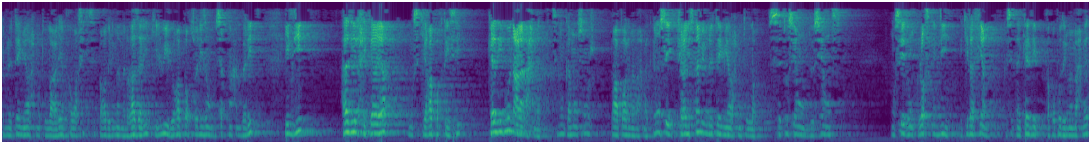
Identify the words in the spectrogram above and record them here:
ibn Taymiyyah, après avoir cité ces paroles de l'imam al-Razali, qui lui le rapporte soi-disant de certains Hanbalites, il dit, hadhi al-hikaya, donc ce qui est rapporté ici, kadibun ala Ahmed, c'est donc un mensonge par rapport à l'imam Ahmed. Et on sait, cher l'islam ibn Taymiyyah, cet océan de science, on sait donc, lorsqu'il dit et qu'il affirme que c'est un kadhib à propos de l'imam Ahmed,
